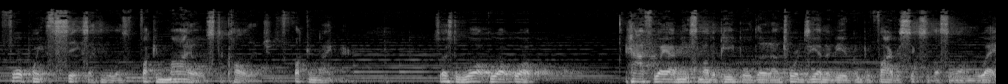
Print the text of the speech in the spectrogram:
4.6, I think it was, fucking miles to college. It was a fucking nightmare. So I used to walk, walk, walk. Halfway, I meet some other people that towards the end, there'd be a group of five or six of us along the way.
